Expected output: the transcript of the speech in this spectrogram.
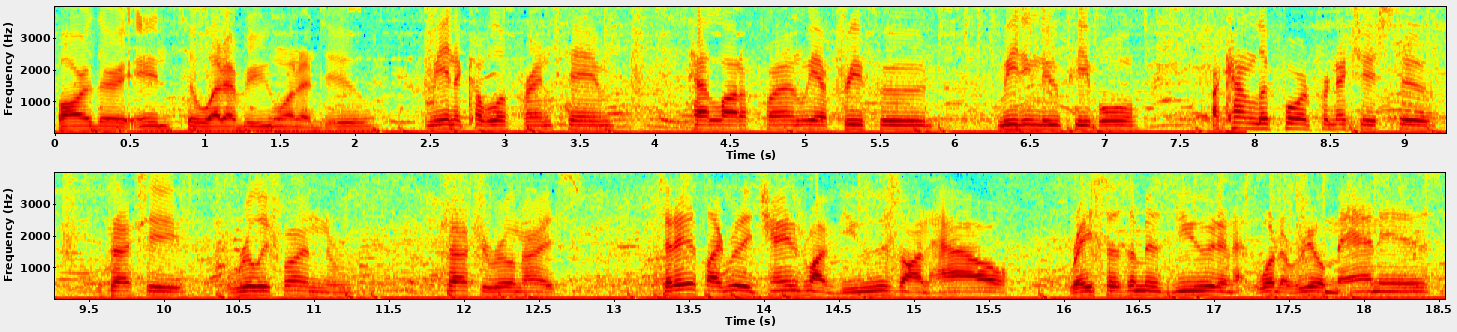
farther into whatever you want to do. Me and a couple of friends came, had a lot of fun. We had free food, meeting new people. I kind of look forward for next year's too. It's actually really fun. It's actually real nice. Today it's like really changed my views on how racism is viewed and what a real man is.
